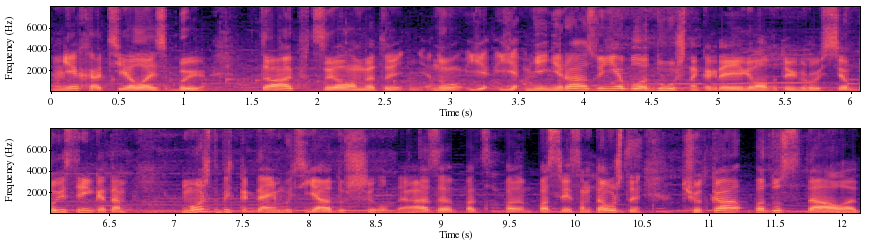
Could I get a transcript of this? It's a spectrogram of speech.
мне хотелось бы так, в целом, это, ну, я- я- мне ни разу не было душно, когда я играл в эту игру. Все быстренько там, может быть, когда-нибудь я одушил, да, за, под- по- посредством того, что чутка подустал от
